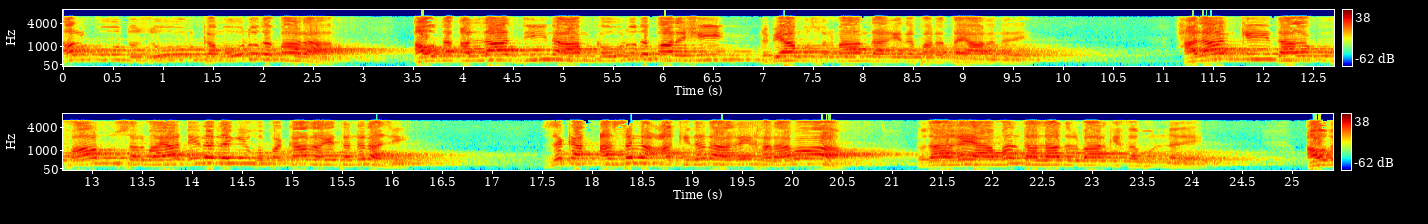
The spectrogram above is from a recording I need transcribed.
خلقو د زور کمولو د پاره او د الله دین عام کولو د پاره شي نو بیا مسلمان داغه د پاره تیار نه دی حالات کې دا کفار سرمایا ډېر لګي خو په کار هغه ته نه راځي ځکه اصل عقیده دا هغه خراب وا نو دا هغه عمل د الله دربار کې قبول نه دی او د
